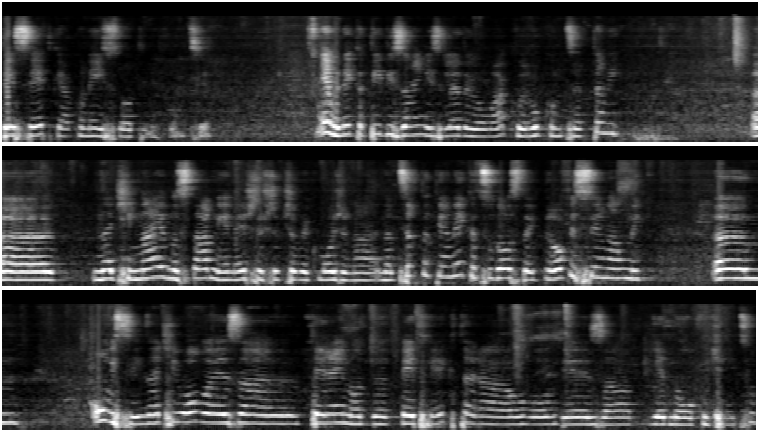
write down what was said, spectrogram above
desetke, ako ne i stotine funkcije. Evo, neka ti dizajni izgledaju ovako rukom crtani. Znači najjednostavnije nešto što čovjek može na, nacrtati, a nekad su dosta i profesionalni. ovisi, znači ovo je za teren od 5 hektara, ovo ovdje je za jednu okućnicu.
